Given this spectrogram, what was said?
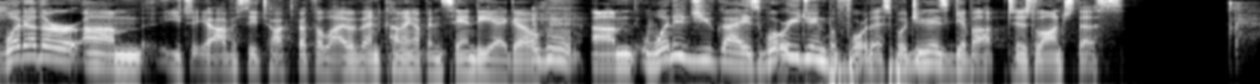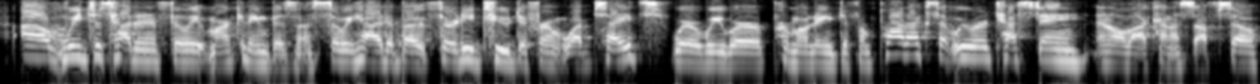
What other? Um. You t- obviously talked about the live event coming up in San Diego. Mm-hmm. Um. What did you guys? What were you doing before this? What did you guys give up to launch this? Uh, we just had an affiliate marketing business. So we had about 32 different websites where we were promoting different products that we were testing and all that kind of stuff. So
